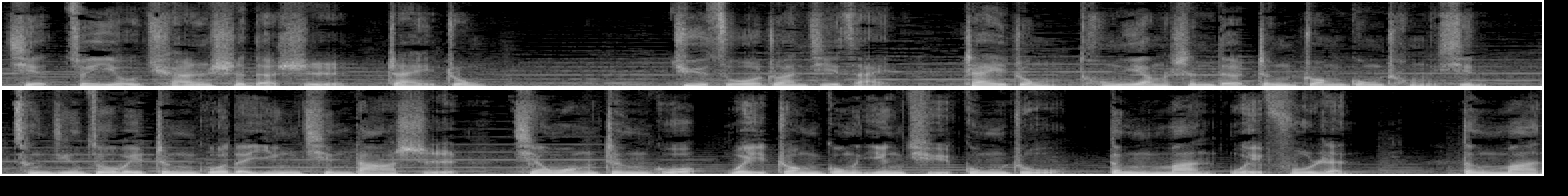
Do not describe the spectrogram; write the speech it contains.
且最有权势的是寨仲。据《左传》记载，寨仲同样深得郑庄公宠信。曾经作为郑国的迎亲大使，前往郑国为庄公迎娶公主邓曼为夫人。邓曼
